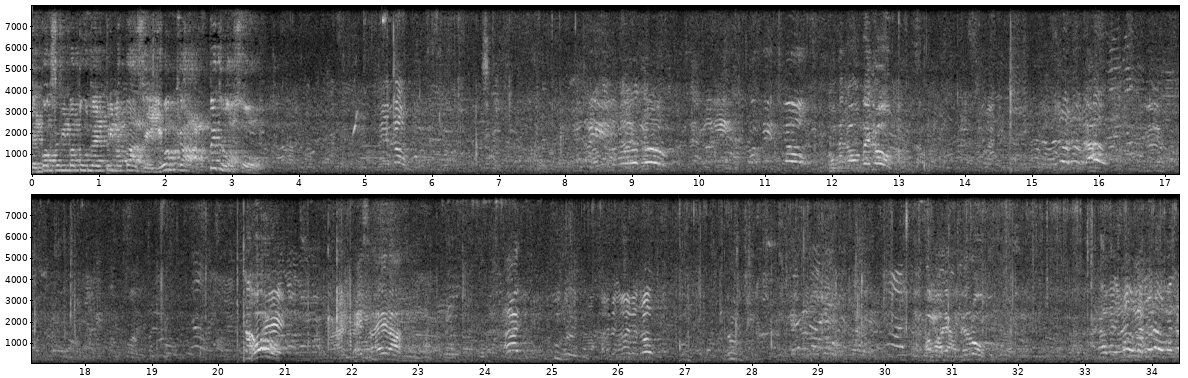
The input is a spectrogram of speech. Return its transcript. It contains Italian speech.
Nel box di battuta il prima base Ioanca Pedroso. Pedro, Pedro. Oh! Esa era. Vamos allá, Pedro. Vamos, Pedro, vamos,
